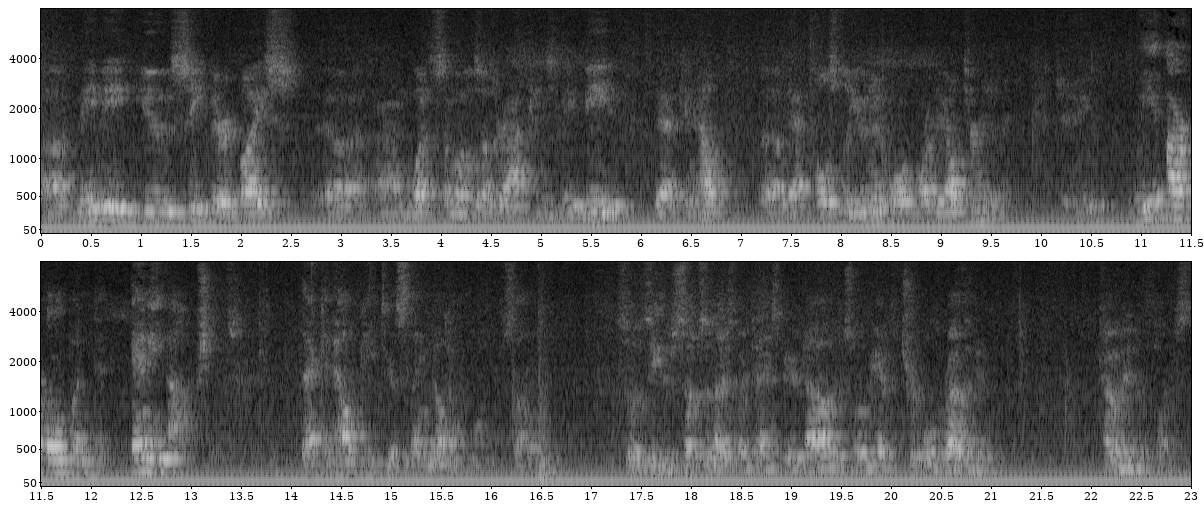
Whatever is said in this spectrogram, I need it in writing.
Uh, Maybe you seek their advice uh, on what some of those other options may be that can help uh, that postal unit or or the alternative. We are open to any options that can help keep this thing going. So, So it's either subsidized by taxpayer dollars, or we have to triple the revenue coming into the place.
